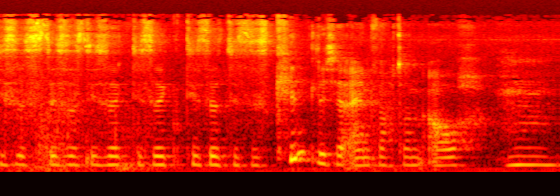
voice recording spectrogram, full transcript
dieses, dieses, diese, diese, diese, dieses Kindliche einfach dann auch, hm,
